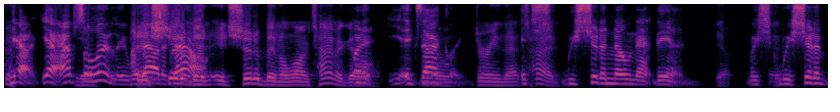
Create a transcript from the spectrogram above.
Yeah, yeah, absolutely, without it a should have doubt. been it should have been a long time ago. But it- you know, exactly. during that It's, time. we should have known that then. Yeah. We sh- we should have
